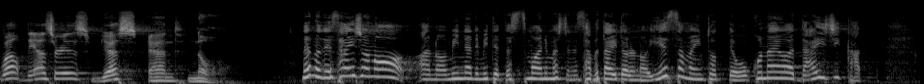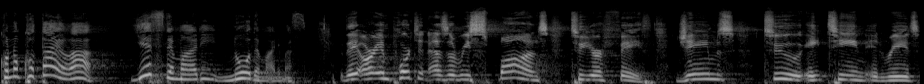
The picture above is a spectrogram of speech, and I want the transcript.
Well, the answer is yes and no. なので最初のあのみんなで見てた質問ありましたねサブタイトルの「イエス様にとって行いは大事か?」この答えはイエスでもありノーでもあります They are important as a response to your faith. James 2:18 it reads,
